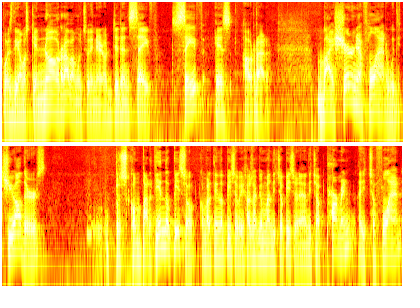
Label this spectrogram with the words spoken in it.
pues digamos que no ahorraba mucho dinero. Didn't save. Save es ahorrar. By sharing a flat with two others, pues compartiendo piso, compartiendo piso, fijaos aquí me han dicho piso, me han dicho apartment, he dicho flat,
